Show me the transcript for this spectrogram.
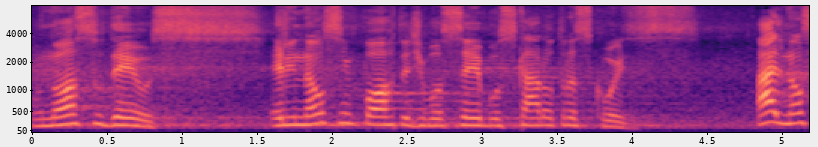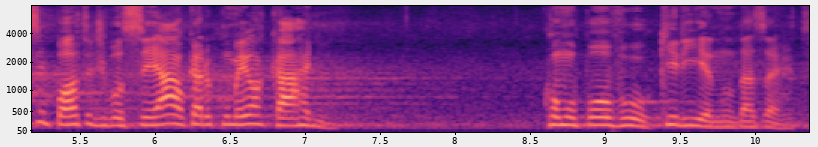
O nosso Deus, Ele não se importa de você buscar outras coisas. Ah, Ele não se importa de você, ah, eu quero comer uma carne, como o povo queria no deserto.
